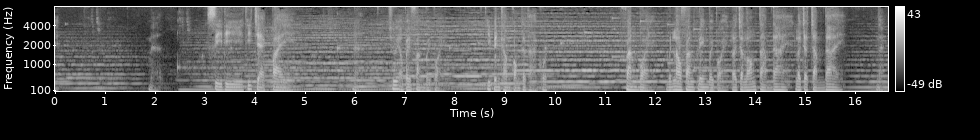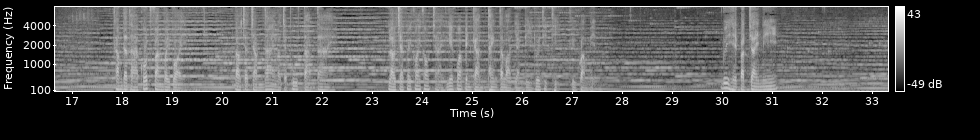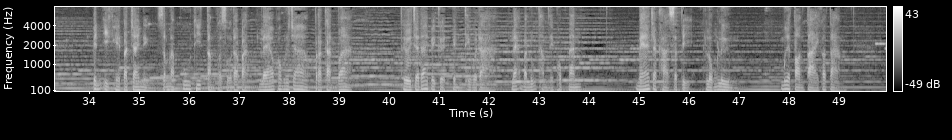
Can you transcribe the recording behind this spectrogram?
ๆนะซีดีที่แจกไปนะช่วยเอาไปฟังบ่อยๆ ที่เป็นคำของตถาคต ฟังบ่อย เหมือนเราฟังเพลงบ่อยๆ เราจะร้องตามได้ เราจะจำได้นะคำตถาคตฟังบ่อยๆ เราจะจำได้เราจะพูดตามได้ เราจะค่อยๆเข้าใจ เรียกว่าเป็นการแทงตลอดอย่างดีด้วยทิฏฐิคือความเห็น ด้วยเหตุปัจจัยนี้ เป็นอีกเหตุปัจจัยหนึ่งสำหรับผู้ที่ต่ำกว่าโสดาบันแล้วพระพุทธเจ้าประกันว่า เธอจะได้ไปเกิดเป็นเทวดาและบรรลุธรรมในภพนั้น แม้จะขาดสติหลงลืม เมื่อตอนตายก็ตาม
